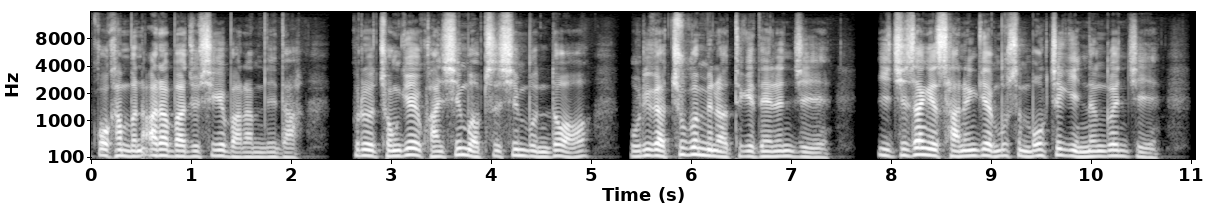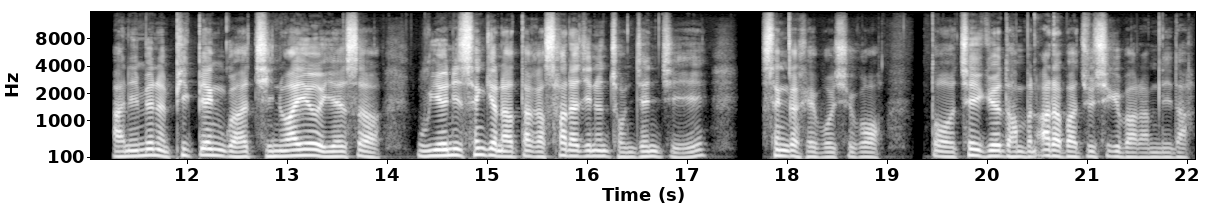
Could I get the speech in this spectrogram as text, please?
꼭 한번 알아봐 주시기 바랍니다. 그리고 종교에 관심 없으신 분도 우리가 죽으면 어떻게 되는지, 이 지상에 사는 게 무슨 목적이 있는 건지, 아니면은 빅뱅과 진화에 의해서 우연히 생겨났다가 사라지는 존재인지 생각해 보시고 또 저희 교회도 한번 알아봐 주시기 바랍니다.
